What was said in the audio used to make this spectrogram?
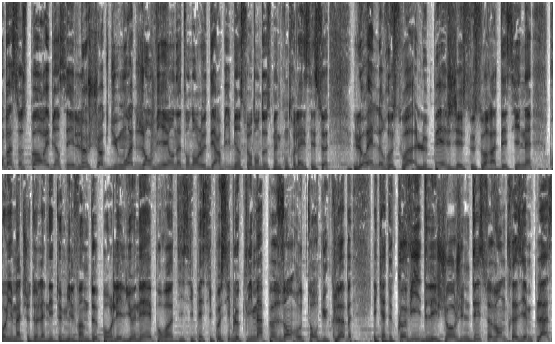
On passe au sport. Eh bien, c'est le choc du mois de janvier. En attendant le derby, bien sûr, dans deux semaines contre la SSE, l'OL reçoit le PSG ce soir à Dessine. Premier match de l'année 2022 pour les Lyonnais pour dissiper, si possible, le climat pesant autour du club. Les cas de Covid, les jauges, une décevante 13e place,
